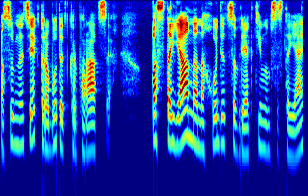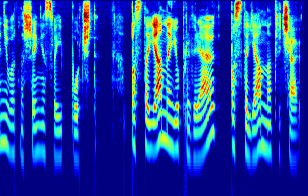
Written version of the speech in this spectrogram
особенно те, кто работает в корпорациях, постоянно находятся в реактивном состоянии в отношении своей почты. Постоянно ее проверяют, постоянно отвечают.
